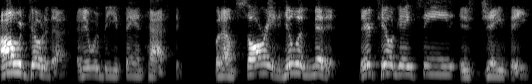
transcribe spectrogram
I would go to that, and it would be fantastic. But I'm sorry, and he'll admit it. Their tailgate scene is JV.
